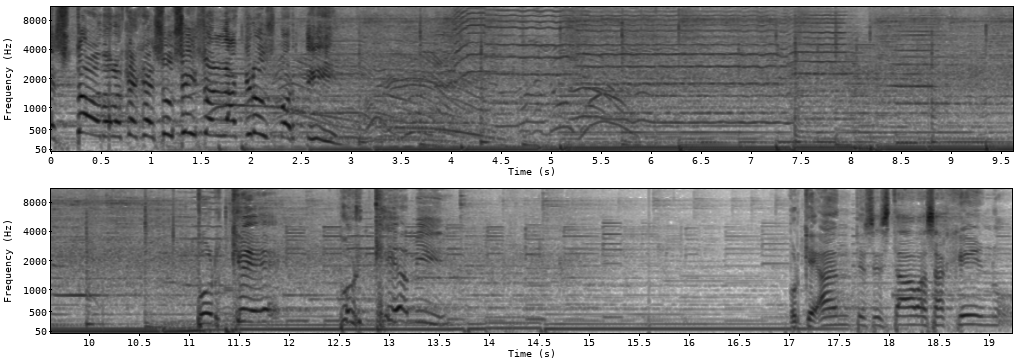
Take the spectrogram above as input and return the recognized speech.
es todo lo que Jesús hizo en la cruz por ti. ¿Por qué? ¿Por qué a mí? Porque antes estabas ajeno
